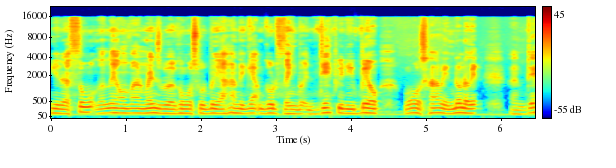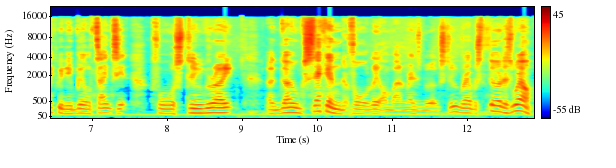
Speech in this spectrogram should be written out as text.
You'd have thought the Leon Van Rensburg horse would be a handicap good thing, but Deputy Bill was having none of it, and Deputy Bill takes it for Stu Gray. A go second for Leon Van Rensburg. Stu Gray was third as well,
